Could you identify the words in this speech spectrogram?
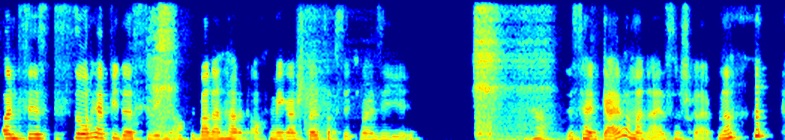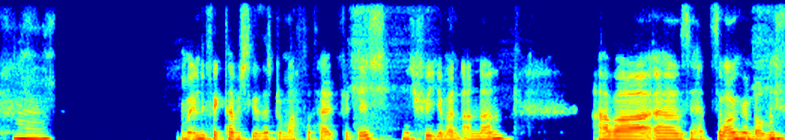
Und sie ist so happy deswegen auch. Sie war dann halt auch mega stolz auf sich, weil sie, ja, ist halt geil, wenn man Einsen schreibt, ne? Mhm. Im Endeffekt habe ich gesagt, du machst das halt für dich, nicht für jemand anderen. Aber äh, sie hat es so angenommen.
